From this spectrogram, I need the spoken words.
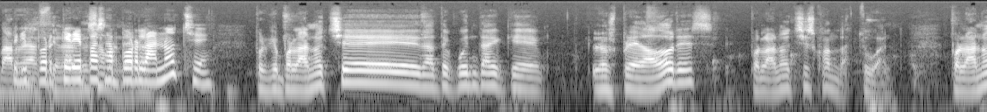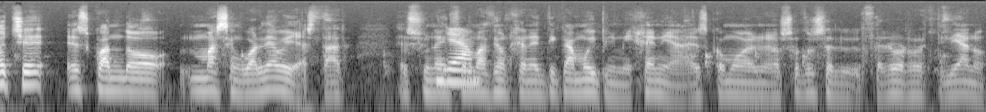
va a ¿Pero por qué le pasa por la noche? Porque por la noche date cuenta de que los predadores por la noche es cuando actúan. Por la noche es cuando más en guardia voy a estar es una información genética muy primigenia, es como en nosotros el cerebro reptiliano,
